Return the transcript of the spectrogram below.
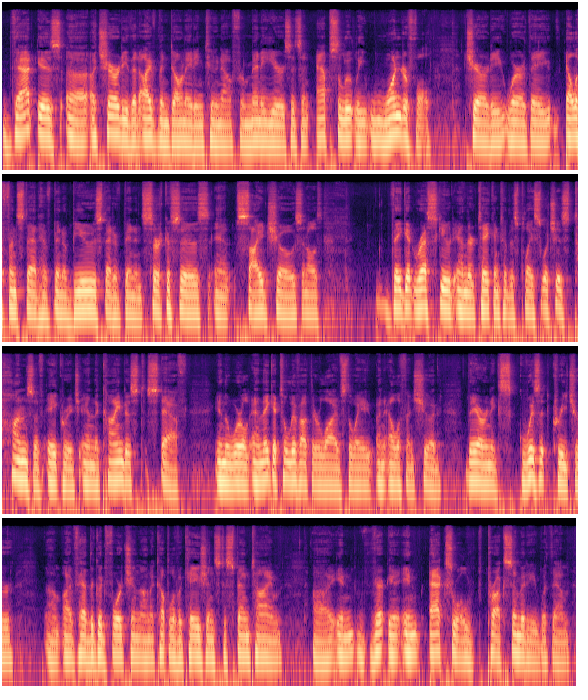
That is uh, a charity that I've been donating to now for many years. It's an absolutely wonderful charity where they elephants that have been abused, that have been in circuses and sideshows and all this they get rescued and they're taken to this place, which is tons of acreage and the kindest staff in the world, and they get to live out their lives the way an elephant should. They are an exquisite creature. Um, I've had the good fortune on a couple of occasions to spend time uh, in, in actual proximity with them.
